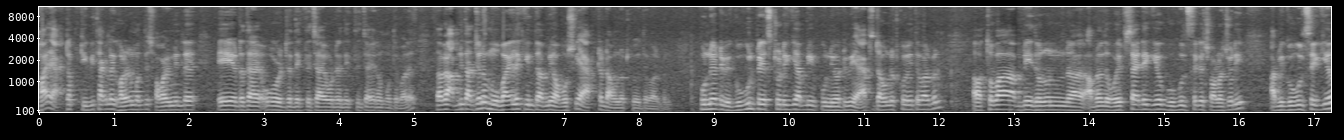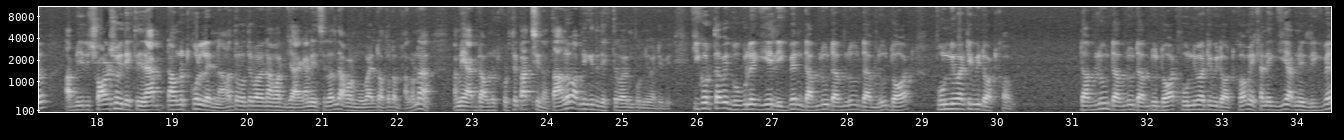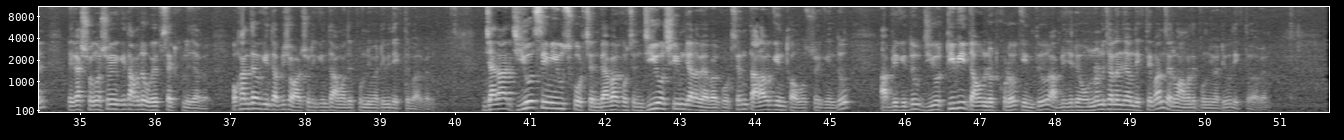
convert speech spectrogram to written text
হয় একটা টিভি থাকলে ঘরের মধ্যে সবাই মিলে, এ ওটাতে ও এটা দেখতে চায় ওটা দেখতে চায়, এরকম হতে পারে। তবে আপনি তার জন্য মোবাইলে কিন্তু আপনি অবশ্যই অ্যাপটা ডাউনলোড করতে পারবেন। পূর্ণিমা টিভি গুগল প্লে স্টোরে গিয়ে আপনি পূর্ণিমা টিভি অ্যাপস ডাউনলোড করে নিতে পারবেন। অথবা আপনি ধরুন আপনাদের ওয়েবসাইটে গিয়েও গুগলস থেকে সরাসরি আপনি গুগলসে গিয়েও আপনি যদি সরাসরি দেখতে অ্যাপ ডাউনলোড করলেন না, হয়তো হতে পারে না, আমার জায়গা নেই ছিল, আমার মোবাইলটা অতটা ভালো না, আমি অ্যাপ ডাউনলোড করতে পারছি না, তাহলেও আপনি কিন্তু দেখতে পাবেন পূর্ণিমা টিভি। কী করতে হবে? গুগলে গিয়ে লিখবেন W W W dot Purnima TV dot com W W W dot Purnima TV dot com এখানে গিয়ে আপনি লিখবেন, লেখার সঙ্গে সঙ্গে কিন্তু আমাদের ওয়েবসাইট খুলে যাবে। ওখান থেকেও কিন্তু আপনি সরাসরি কিন্তু আমাদের পূর্ণিমা টিভি দেখতে পারবেন। যারা জিও সিম ইউজ করছেন, ব্যবহার করছেন, জিও সিম যারা ব্যবহার করছেন, তারাও কিন্তু অবশ্যই কিন্তু আপনি কিন্তু জিও টিভি ডাউনলোড করেও কিন্তু আপনি যেটা অন্যান্য চ্যানেল যেমন দেখতে পান, সেরকম আমাদের পূর্ণিমা টিভি দেখতে পাবেন।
